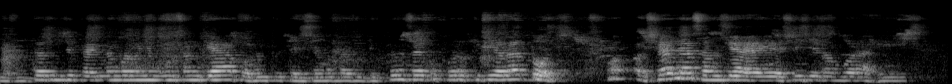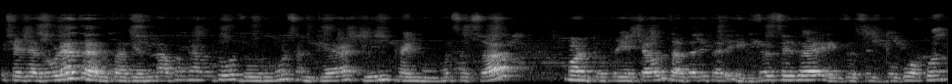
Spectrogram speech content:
सुद्धा तुमचे प्राईम नंबर म्हणजे मूळ संख्या परंतु त्यांच्यामधला जो डिफरन्स आहे तो फरक किती आला? दोन. मग अशा ज्या संख्या आहे असे जे नंबर आहे अशा ज्या जोड्या तयार होतात यांना आपण काय म्हणतो? जोडमूळ संख्या ट्विन प्राईम नंबर्स असं म्हणतो. तर याच्यावर आधारित आहे एक्झरसाइज आहे. एक्झरसाइज बघू आपण.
